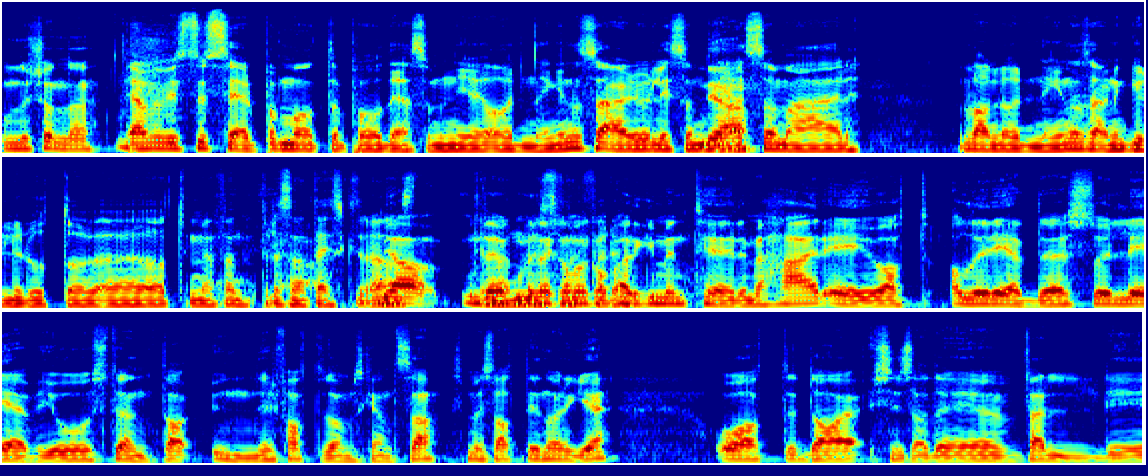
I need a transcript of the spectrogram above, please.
Om du skjønner? Ja, men Hvis du ser på en måte på det som nye ordningen, så er det jo liksom Ja. det som er vanlige ordningen, og så er det en gulrot at med 15% ekstra. Ja, men det, men det kan man argumentere med her, er jo at allerede så lever jo studenter under fattigdomsgrensa, som er satt i Norge. Og at da syns jeg det er veldig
